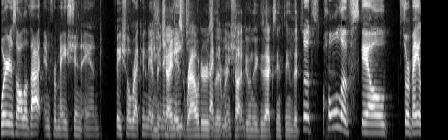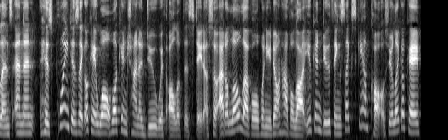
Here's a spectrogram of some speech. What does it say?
where is all of that information and facial recognition and the Chinese and routers that were caught doing the exact same thing that So it's whole of scale surveillance and then his point is like okay well what can China do with all of this data? So at a low level when you don't have a lot you can do things like scam calls. You're like okay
